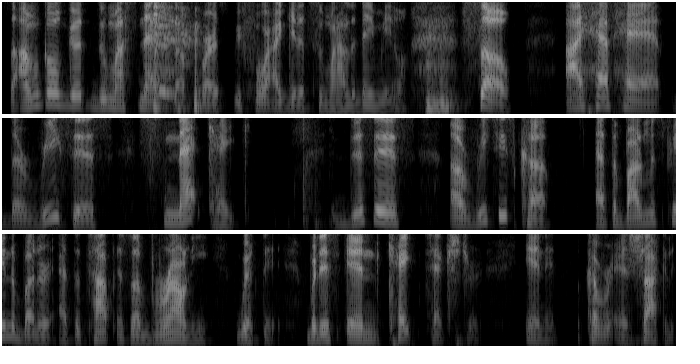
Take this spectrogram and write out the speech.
So I'm gonna go do my snack stuff first before I get into my holiday meal. Mhm. So I have had the Reese's snack cake. This is a Reese's cup. At the bottom is peanut butter. At the top is a brownie with it, but it's in cake texture in it, covered in chocolate.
